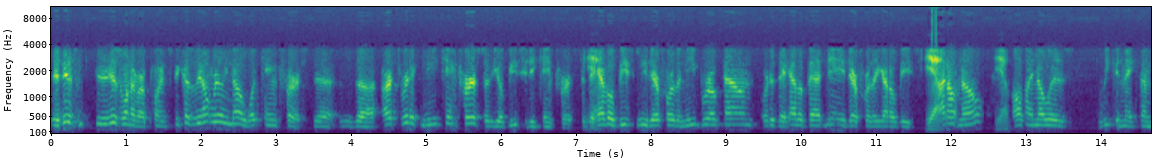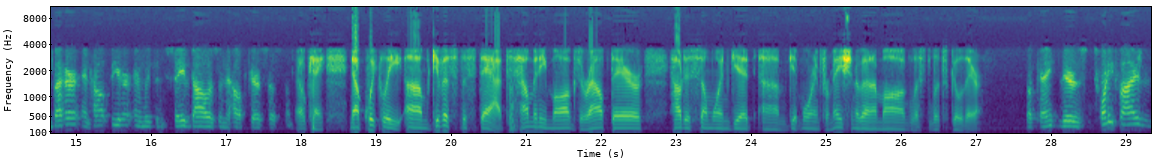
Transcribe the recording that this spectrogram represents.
It is. It is one of our points because we don't really know what came first. The the arthritic knee came first, or the obesity came first. Did yeah. they have obesity, therefore the knee broke down, or did they have a bad knee, therefore they got obese? Yeah. I don't know. Yeah. All I know is we can make them better and healthier, and we can save dollars in the healthcare system. Okay. Now, quickly, um, give us the stats. How many MOGs are out there? How does someone get um, get more information about a MOG? Let's let's go there. Okay. There's 25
